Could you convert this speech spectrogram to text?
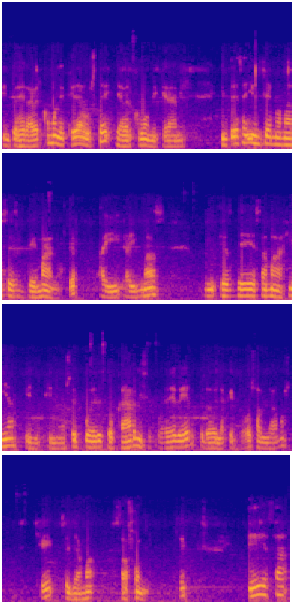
Entonces, a ver cómo le queda a usted y a ver cómo me queda a mí. Entonces hay un tema más es de manos, Hay, hay más, es de esa magia que, no se puede tocar ni se puede ver, pero de la que todos hablamos, que se llama sazón. Esa,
